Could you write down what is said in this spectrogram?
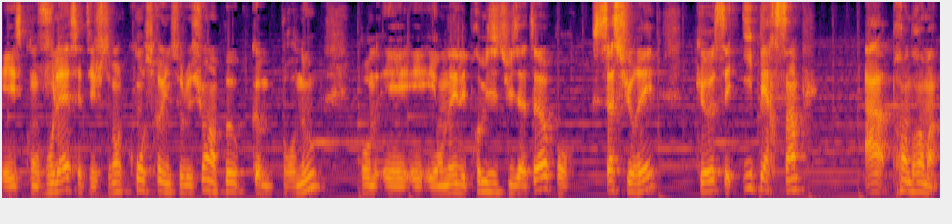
Et ce qu'on voulait, c'était justement construire une solution un peu comme pour nous. Et, on est les premiers utilisateurs pour s'assurer que c'est hyper simple à prendre en main.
